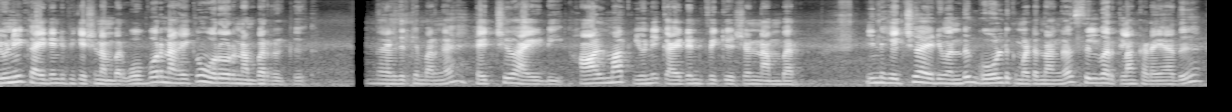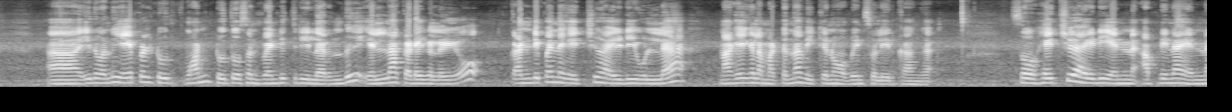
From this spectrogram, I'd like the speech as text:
unique identification number ஒவ்வொரு நகைக்கும் ஒரு ஒரு நம்பர் இருக்குது இந்த எழுதியிருக்கேன் பாருங்கள் HUID hallmark unique identification number இந்த ஹெச்யூஐடி வந்து கோல்டுக்கு மட்டும்தாங்க சில்வருக்குலாம் கிடையாது. இது வந்து April two one two thousand twenty த்ரீலேருந்து எல்லா கடைகளையும் கண்டிப்பாக இந்த ஹெச்யூஐடி உள்ள நகைகளை மட்டும்தான் விற்கணும் அப்படின்னு சொல்லியிருக்காங்க. ஸோ ஹெச்யூஐடி என்ன அப்படின்னா என்ன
